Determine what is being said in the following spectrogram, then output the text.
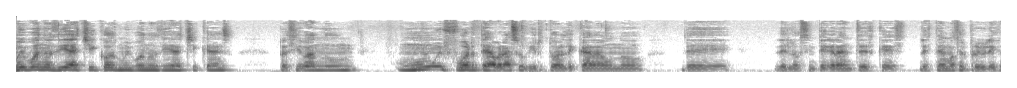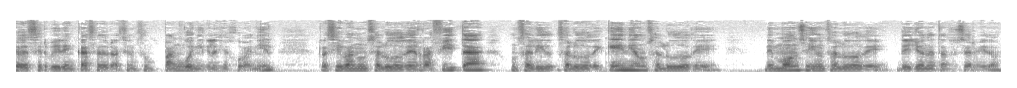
Muy buenos días chicos, muy buenos días chicas. Reciban un muy fuerte abrazo virtual de cada uno de, los integrantes que les tenemos el privilegio de servir en Casa de Oración Zumpango en Iglesia Juvenil. Reciban un saludo de Rafita, un saludo de Kenia, un saludo de, de Monse y un saludo de, de Jonathan, su servidor.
